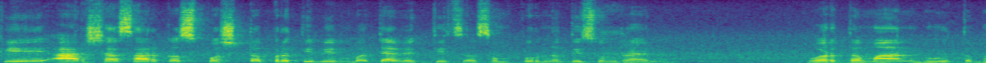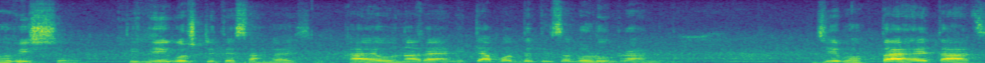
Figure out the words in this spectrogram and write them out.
की आरशासारखं स्पष्ट प्रतिबिंब त्या व्यक्तीचं संपूर्ण दिसून राहिलं. वर्तमान भूत भविष्य. तिन्ही गोष्टी ते सांगायचे. काय होणार आहे आणि त्या पद्धतीचं घडून राहिलं ना. जे भक्त आहेत आज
